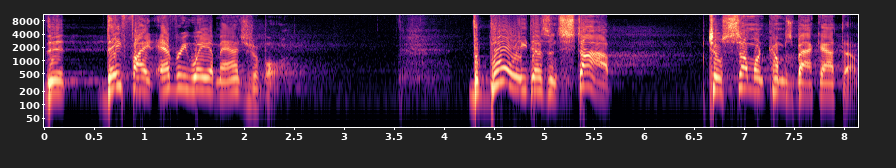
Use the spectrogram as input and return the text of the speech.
that they fight every way imaginable. The bully doesn't stop till someone comes back at them.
